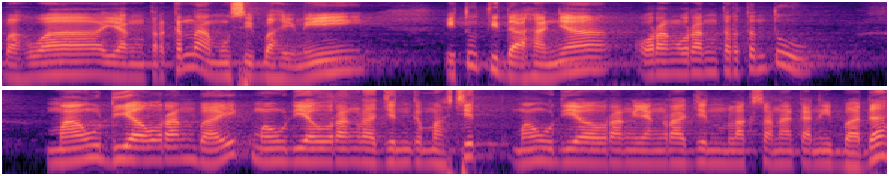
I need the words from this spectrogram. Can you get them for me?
bahwa yang terkena musibah ini itu tidak hanya orang-orang tertentu. Mau dia orang baik, mau dia orang rajin ke masjid, mau dia orang yang rajin melaksanakan ibadah,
